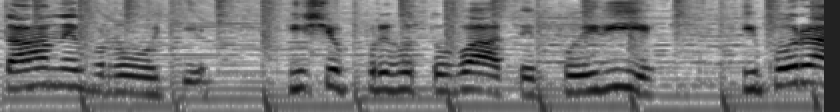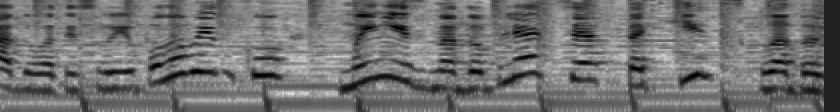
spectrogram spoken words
тане в роті. І щоб приготувати пиріг і порадувати свою половинку, мені знадобляться такі складові.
